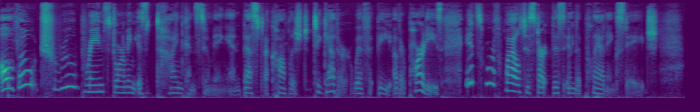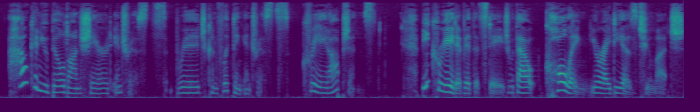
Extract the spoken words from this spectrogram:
Although true brainstorming is time consuming and best accomplished together with the other parties, it's worthwhile to start this in the planning stage. How can you build on shared interests, bridge conflicting interests, create options? Be creative at that stage without culling your ideas too much.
